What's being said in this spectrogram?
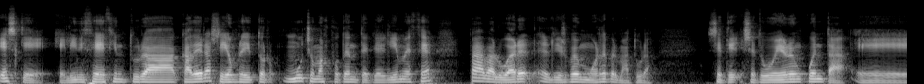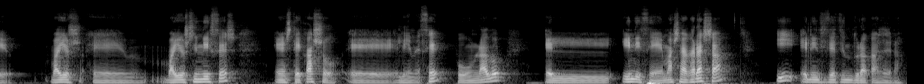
es que el índice de cintura-cadera sería un predictor mucho más potente que el IMC para evaluar el riesgo de muerte prematura. Se, tuvieron en cuenta eh, varios, eh, varios, índices, en este caso eh, el IMC, por un lado, el índice de masa grasa y el índice de cintura-cadera.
